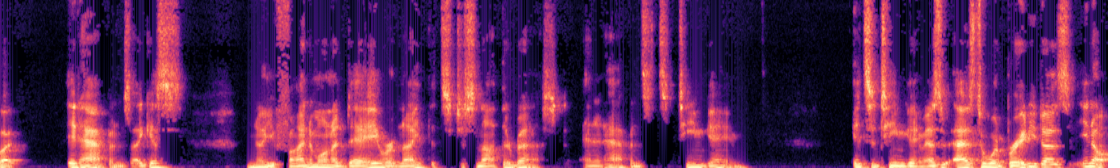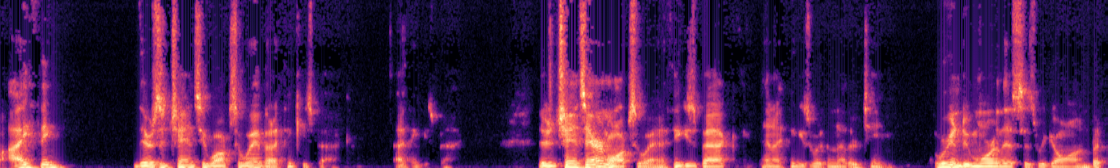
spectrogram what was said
but it happens. I guess you know, you find them on a day or a night that's just not their best, and it happens. It's a team game. It's a team game. As as to what Brady does, you know, I think there's a chance he walks away, but I think he's back. I think he's back. There's a chance Aaron walks away. I think he's back, and I think he's with another team. We're going to do more of this as we go on, but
